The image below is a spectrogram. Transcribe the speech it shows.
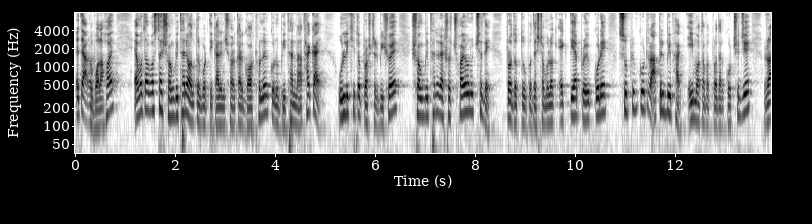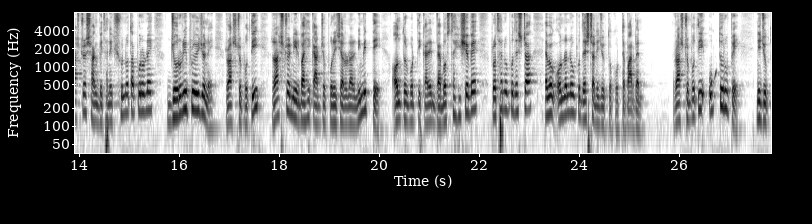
এতে আরও বলা হয় এমতাবস্থায় সংবিধানে অন্তর্বর্তীকালীন সরকার গঠনের কোনো বিধান না থাকায় উল্লিখিত প্রশ্নের বিষয়ে সংবিধানের একশো ছয় অনুচ্ছেদে প্রদত্ত উপদেষ্টামূলক এখতিয়ার প্রয়োগ করে সুপ্রিম কোর্টের আপিল বিভাগ এই মতামত প্রদান করছে যে, রাষ্ট্রের সাংবিধানিক শূন্যতা পূরণে জরুরি প্রয়োজনে রাষ্ট্রপতি রাষ্ট্রের নির্বাহী কার্য পরিচালনার নিমিত্তে অন্তর্বর্তীকালীন ব্যবস্থা হিসেবে প্রধান উপদেষ্টা এবং অন্যান্য উপদেষ্টা নিযুক্ত করতে পারবেন। রাষ্ট্রপতি উক্তরূপে নিযুক্ত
